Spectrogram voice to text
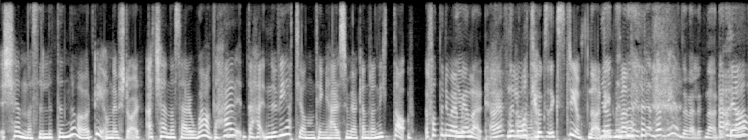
känna sig lite nördig om ni förstår? Att känna så här, wow, det här, det här, nu vet jag någonting här som jag kan dra nytta av. Fattar ni vad jag Jo. menar? Ja, jag Nu låter jag också extremt nördig. Ja, det, men verkligen, där blev du väldigt nördig. Ja.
